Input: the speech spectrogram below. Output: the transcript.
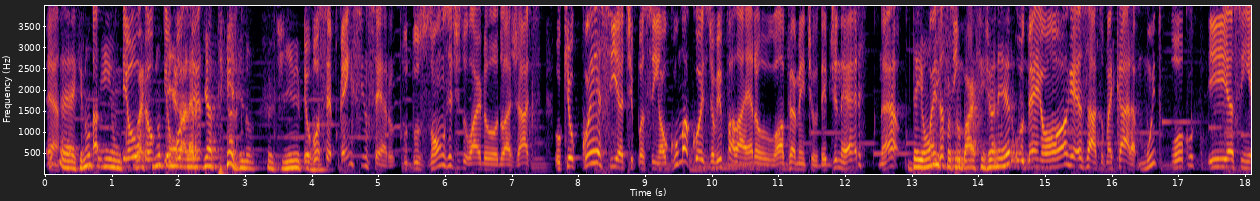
Pois é, que não Ah, tem um. eu- eu- não tem eu galera ser- que já teve no, no time. Eu pô. vou ser bem sincero, do- dos 11 titular do, do Ajax, o que eu conhecia, tipo assim, alguma coisa de ouvir falar era, o- obviamente, o David Neres, né? De Jong Mas, foi assim, pro Barça em janeiro. O De Jong, exato, mas cara, muito pouco. E assim,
